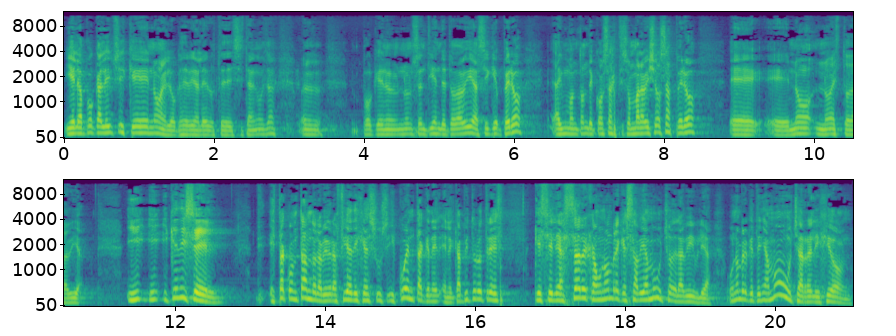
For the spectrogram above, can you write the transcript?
y el Apocalipsis, que no es lo que deberían leer ustedes si están comenzando, eh, porque no, se entiende todavía, así que, pero hay un montón de cosas que son maravillosas, pero eh, no, no es todavía. ¿Y, qué dice él? Está contando la biografía de Jesús y cuenta que en el, en el capítulo 3 que se le acerca a un hombre que sabía mucho de la Biblia, un hombre que tenía mucha religión,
